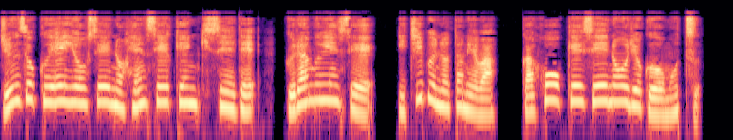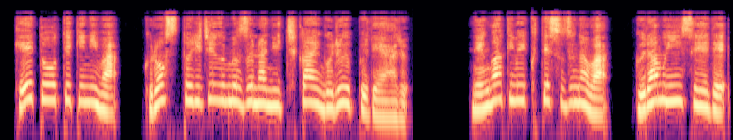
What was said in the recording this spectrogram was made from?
従属栄養性の変性検気性で、グラム陰性、一部の種は、画法形成能力を持つ。系統的には、クロストリジウムズナに近いグループである。ネガティビクテスズナは、グラム陰性で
